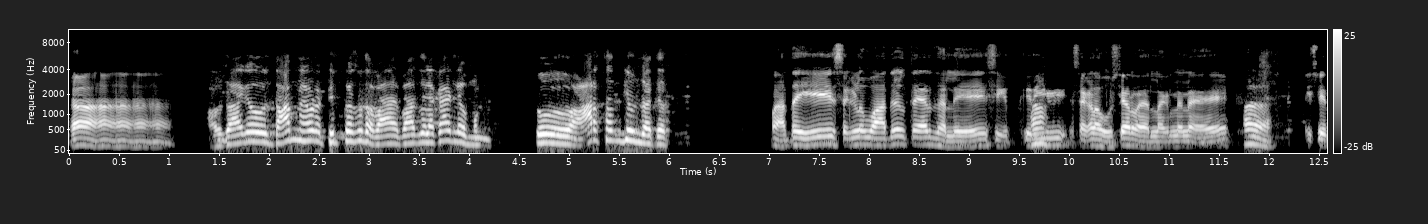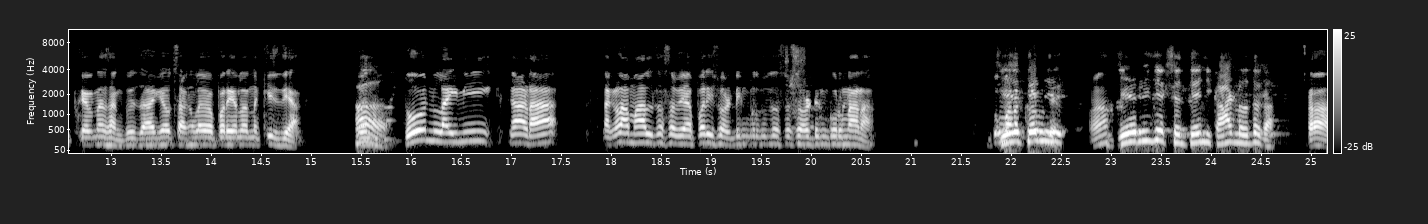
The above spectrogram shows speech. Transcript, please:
हा हा हा हा हा. अहो जागेवर दाम ना एवढा टिपका सुद्धा बाहेर बाजूला काढलं मग तो आरसाच घेऊन जातात मग आता हे सगळं वादळ तयार झालंय शेतकरी सगळा हुशार व्हायला लागलेला आहे. हा. मी शेतकऱ्यांना सांगतोय जागेवर चांगला व्यापारी याला नक्कीच द्या. हा. दोन लाईनी काढा सगळा माल जसा व्यापारी शॉर्टिंग करतो तसं शॉर्टिंग करून आणा. जे तुम्हाला कळू त्यांनी द्या. हा? जे रिजेक्शन त्यांनी काढलं होतं का? हा.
